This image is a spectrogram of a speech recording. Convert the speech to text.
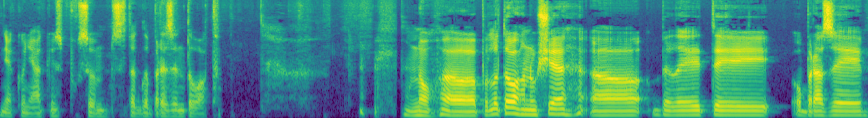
jako nějakým způsobem se takhle prezentovat. No, uh, podle toho Hanuše byly ty obrazy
